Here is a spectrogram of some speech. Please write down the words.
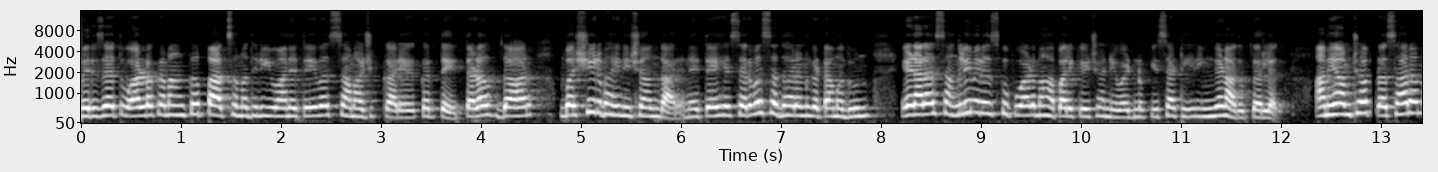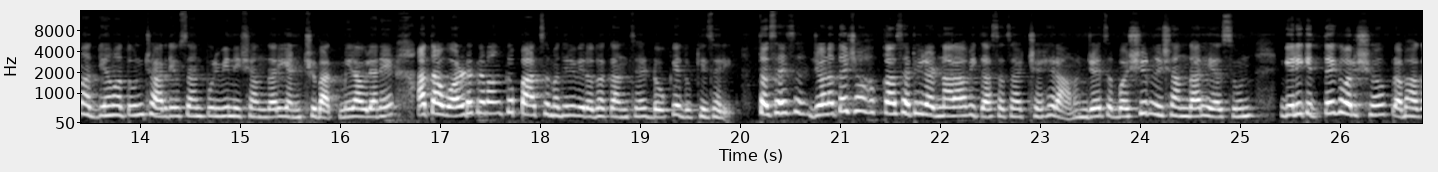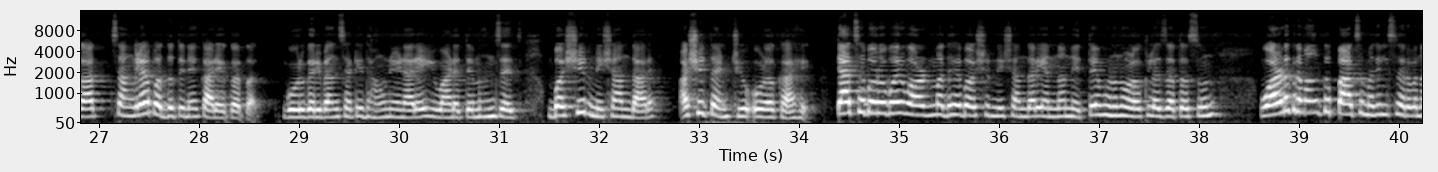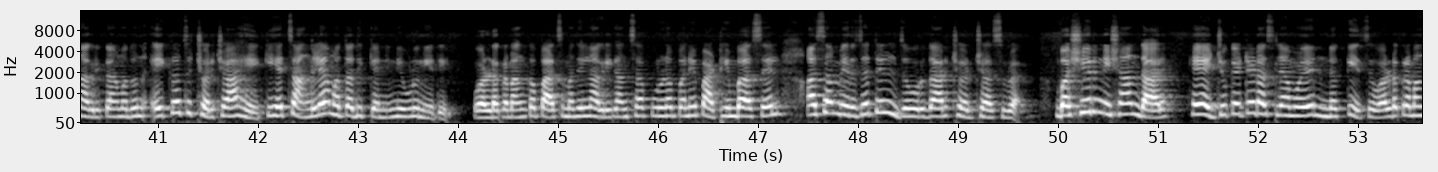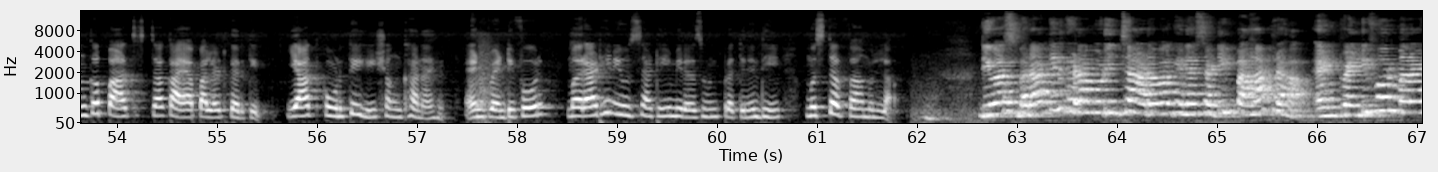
मिरजत ward क्रमांक पाच मधील युवा नेते व सामाजिक कार्यकर्ते तडफदार बशीरभाई निशानदार नेते हे सर्वसाधारण गटामधून येणाऱ्या सांगली मिरज कुपवाड महापालिकेच्या निवडणुकीसाठी रिंगणात उतरलेत. आम्ही आमच्या प्रसार माध्यमातून चार दिवसांपूर्वी निशानदार यांची बातमी लावल्याने आता वॉर्ड क्रमांक पाच मधील विरोधकांचे डोकेदुखी झाली. तसेच जनतेच्या हक्कासाठी लढणारा विकासाचा चेहरा म्हणजेच बशीर निशानदार हे असून गेली कित्येक वर्ष प्रभागात चांगल्या पद्धतीने कार्य करतात. गोरगरिबांसाठी धावून येणारे युवा नेते म्हणजेच बशीर निशानदार अशी त्यांची ओळख आहे. त्याचबरोबर वॉर्डमध्ये बशीर निशानदार यांना नेते म्हणून ओळखलं जात असून वॉर्ड क्रमांक पाच मधील सर्व नागरिकांमधून एकच चर्चा आहे की हे चांगल्या मताधिक्यांनी निवडून येतील. वॉर्ड क्रमांक पाच मधील नागरिकांचा पूर्णपणे पाठिंबा असेल असं मिरजेतील जोरदार चर्चा सुरू आहे. बशीर निशानदार हे एज्युकेटेड असल्यामुळे नक्कीच वॉर्ड क्रमांक पाचचा कायापालट करतील. यात कोणतीही शंका नाही. एन ट्वेंटी फोर मराठी न्यूजसाठी मिरजहून प्रतिनिधी मुस्तफा मुल्ला. दिवसभरातील घडामोडींचा आढावा घेण्यासाठी पाहत रहा. N twenty four Marathi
